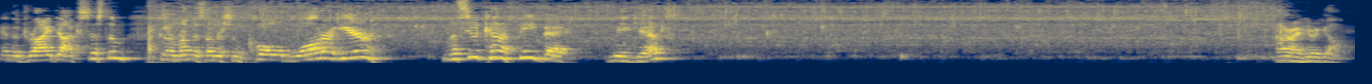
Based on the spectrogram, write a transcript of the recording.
and the dry dock system. I'm going to run this under some cold water here. Let's see what kind of feedback we get. All right, here we go.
